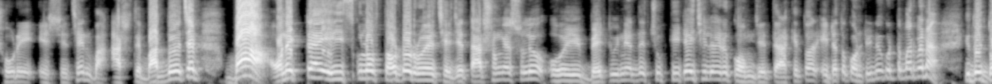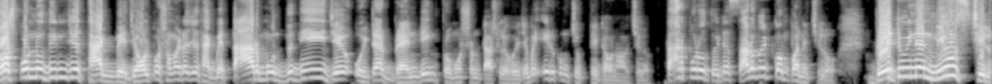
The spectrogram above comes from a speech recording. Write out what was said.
সরে এসেছেন বা আসতে বাধ্য হয়েছেন বা অনেকটা এই স্কুল অফ থটও রয়েছে যে তার সঙ্গে আসলে ওই বেট উইনারদের চুক্তিটাই ছিল এরকম যে তাকে তো আর এটা তো কন্টিনিউ করতে পারবে না। কিন্তু ওই দশ পনেরো দিন যে থাকবে, যে অল্প সময়টা যে থাকবে, তার মধ্যে দিয়েই যে ওইটার ব্র্যান্ডিং প্রমোশনটা আসলে হয়ে যাবে, এরকম চুক্তিটাও নেওয়া ছিল তারপরেও তো এটা সার্ভেট কোম্পানি ছিল বেটুইনের নিউজ ছিল,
